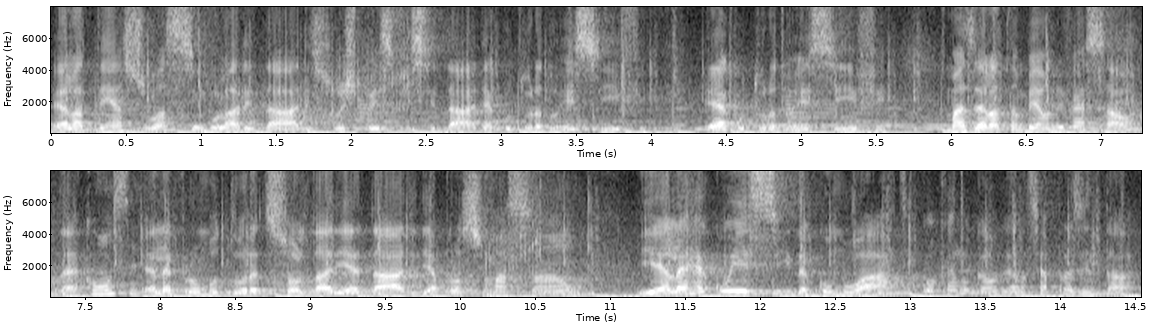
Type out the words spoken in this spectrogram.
ela tem a sua singularidade, sua especificidade. A cultura do Recife é a cultura do Recife, mas ela também é universal, né? Com certeza. Ela é promotora de solidariedade, de aproximação e ela é reconhecida como arte em qualquer lugar onde ela se apresentar.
